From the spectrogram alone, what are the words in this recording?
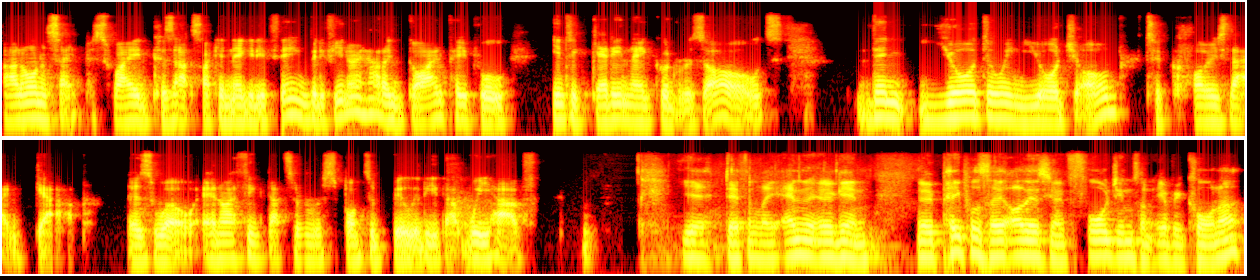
I don't want to say persuade because that's like a negative thing, but if you know how to guide people into getting their good results, then you're doing your job to close that gap as well. And I think that's a responsibility that we have. Yeah, definitely. And again, you know, people say, "Oh, there's you know four gyms on every corner."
